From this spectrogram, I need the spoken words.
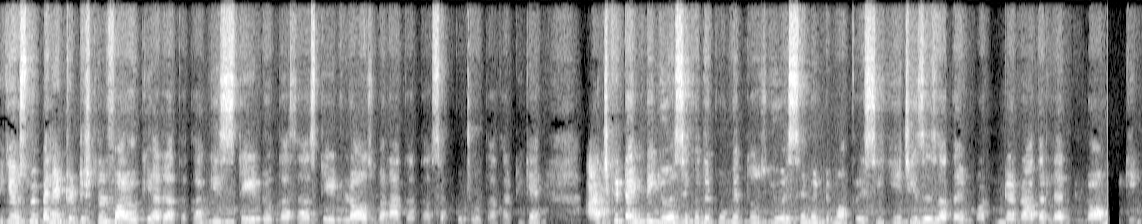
ठीक है? उसमें पहले ट्रेडिशनल फॉलो किया जाता था कि स्टेट होता था स्टेट लॉज बनाता था, सब कुछ होता था, ठीक है? आज के टाइम पे यूएसए को देखोगे तो यूएसए में डेमोक्रेसी ये चीज़ें ज़्यादा इंपॉर्टेंट है रादर लेन लॉ मेकिंग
